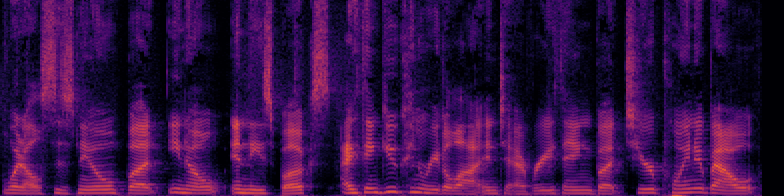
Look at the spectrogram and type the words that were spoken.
what else is new? But, you know, in these books, I think you can read a lot into everything. But to your point about,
